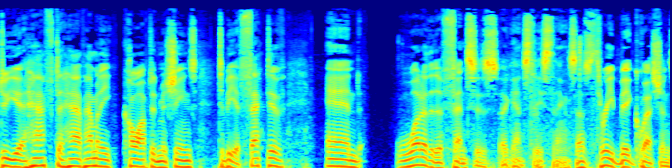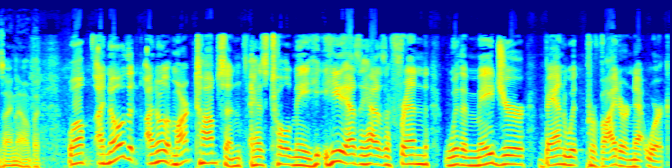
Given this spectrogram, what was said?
do you have to have? How many co opted machines to be effective? And what are the defenses against these things? That's three big questions, I know, but Well, I know that I know that Mark Thompson has told me he, he has has a friend with a major bandwidth provider network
